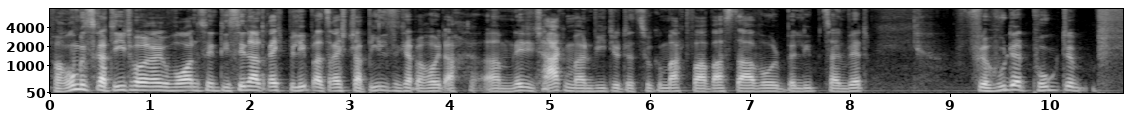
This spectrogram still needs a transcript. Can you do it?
Warum es gerade die teurer geworden sind, die sind halt recht beliebt als recht stabil Ich habe ja heute auch, ähm, ne, die Tage mal ein Video dazu gemacht, war, was da wohl beliebt sein wird. Für 100 Punkte, pff,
